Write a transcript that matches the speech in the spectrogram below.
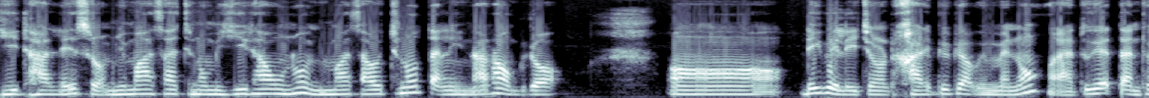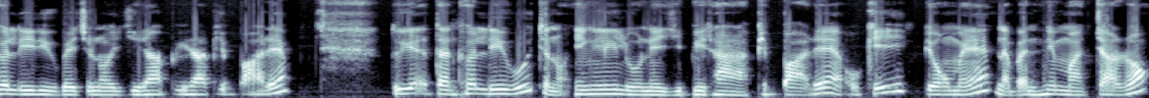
ရေးထားလဲဆိုတော့မြန်မာစာကျွန်တော်မရေးထားဘူးเนาะမြန်မာစာကိုကျွန်တော်တန်လေးနားထောင်ပြီးတော့အော်ဒီပဲလေးကျွန်တော်တခါလေးပြပြပေးမယ်နော်အဲသူရဲ့တန်ထွက်လေးတွေကိုပဲကျွန်တော်ရေးထားပေးတာဖြစ်ပါတယ်သူရဲ့အတန်ထွက်လေးကိုကျွန်တော်အင်္ဂလိပ်လိုနဲ့ရေးပေးထားတာဖြစ်ပါတယ်โอเคပြောမယ်နံပါတ်2မှာကြတော့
